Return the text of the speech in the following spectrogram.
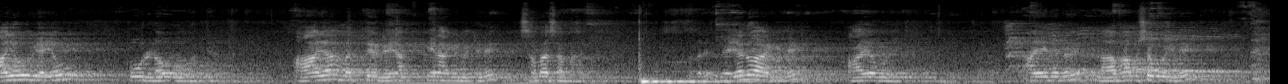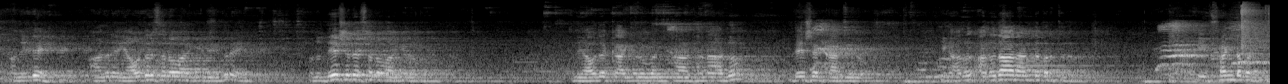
ಆಯೋ ಪೂರ್ಣವು ಅಂತ ಆಯ ಮತ್ತು ವ್ಯಯ ಏನಾಗಿಬಿಟ್ಟಿದೆ? ಸಮ ಸಮ ಅಂದರೆ ವ್ಯಯನೂ ಆಗಿದೆ, ಆಯವೂ ಇದೆ. ಆಯ ಇದೆ ಅಂದರೆ ಲಾಭಾಂಶವೂ ಇದೆ, ಅದು ಇದೆ. ಆದರೆ ಯಾವುದರ ಸಲುವಾಗಿದೆ ಅಂದರೆ ಅದು ದೇಶದ ಸಲುವಾಗಿರುವಂಥ ಅದು ಯಾವುದಕ್ಕಾಗಿರುವಂಥ ಧನ, ಅದು ದೇಶಕ್ಕಾಗಿರೋ. ಈಗ ಅನು, ಅನುದಾನ ಅಂತ ಬರ್ತದೆ. ಈ ಫಂಡ್ ಬಂತು.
